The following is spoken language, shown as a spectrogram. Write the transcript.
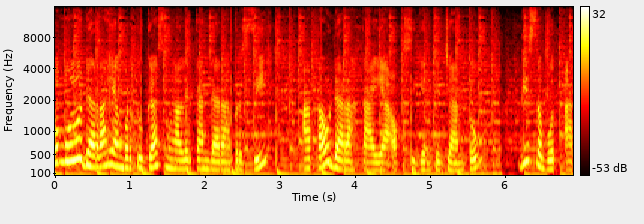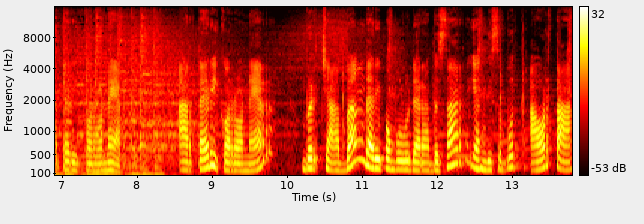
Pembuluh darah yang bertugas mengalirkan darah bersih atau darah kaya oksigen ke jantung disebut arteri koroner. Arteri koroner bercabang dari pembuluh darah besar yang disebut aorta.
